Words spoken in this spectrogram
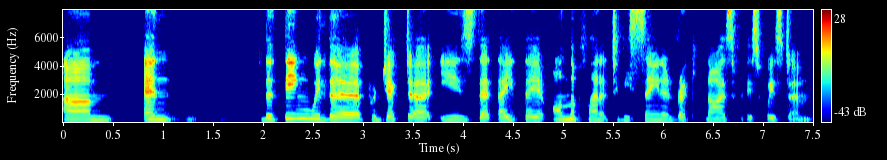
Um, and the thing with the projector is that they they're on the planet to be seen and recognized for this wisdom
